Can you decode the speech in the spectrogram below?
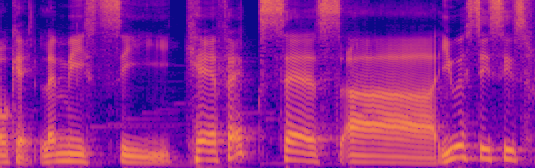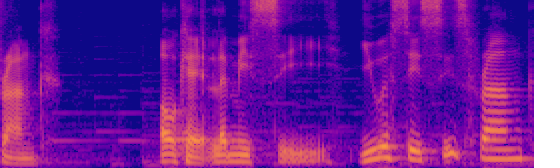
Okay, let me see. KFX says uh, USD Swiss franc. Okay, let me see. USD Swiss franc.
